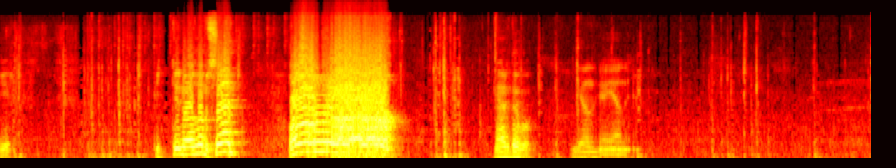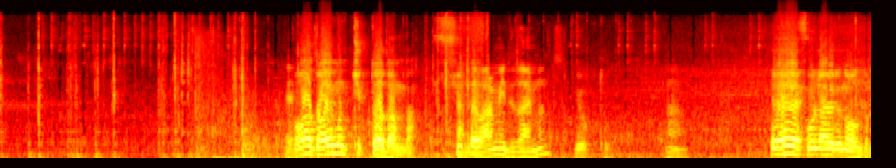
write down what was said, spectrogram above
Gir. Bittin oğlum sen. Allah! Nerede bu? Yanıyor yanıyor. Evet. Aa diamond çıktı adamdan. Sende Süper. var mıydı Diamond? Yoktu. Ha. He full iron oldum.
